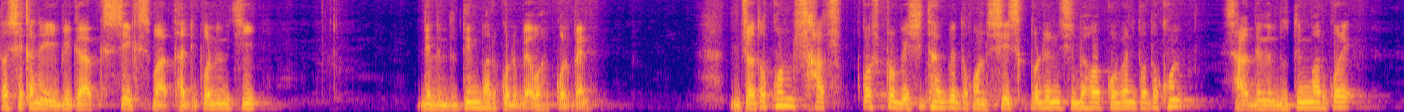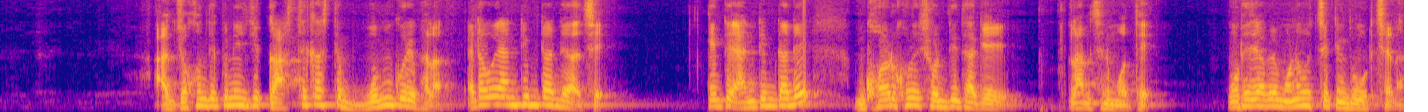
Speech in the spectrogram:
তো সেখানে ইপিকাক সিক্স বা থার্টি ফোর ইঞ্চি দিনে দু তিনবার করে ব্যবহার করবেন। যতক্ষণ শ্বাসকষ্ট বেশি থাকবে, তখন সিক্স পোটেন্সি ব্যবহার করবেন ততক্ষণ সারাদিনে দু তিনবার করে। আর যখন দেখবেন যে কাশতে কাশতে বমি করে ফেলা এটা ওই অ্যান্টিমটাডে আছে। কিন্তু অ্যান্টিমটাডে ঘর ঘরে সর্দি থাকে লাঞ্চের মধ্যে। উঠে যাবে মনে হচ্ছে কিন্তু উঠছে না।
